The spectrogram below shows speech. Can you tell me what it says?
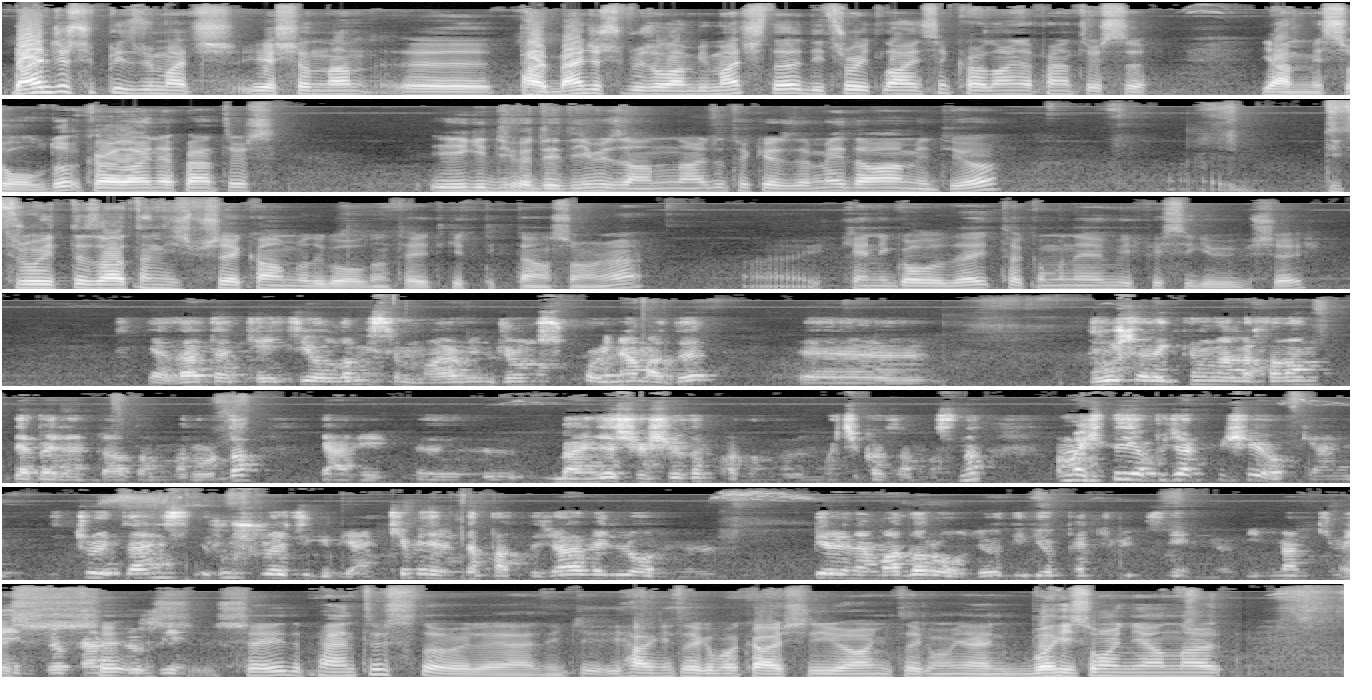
Bence sürpriz bir maç yaşanan, e, bence sürpriz olan bir maç da Detroit Lions'ın Carolina Panthers'ı yenmesi oldu. Carolina Panthers iyi gidiyor dediğimiz anlarda tökezlemeye devam ediyor. Detroit'te zaten hiçbir şey kalmadı Golden Tate gittikten sonra. Kenny Golladay takımın MVP'si gibi bir şey. Ya zaten Tate'i yollamışsın. Marvin Jones oynamadı. Ee, Bruce Ellington'larla falan debelendi adamlar orada. Yani e, bence şaşırdım adamların maçı kazanmasına. Ama işte yapacak bir şey yok. Yani Detroit Lions ruş ruleti gibi yani. Kimin elinde patlayacağı belli olmuyor. birine madara oluyor. Gidiyor Patriots'ı yeniyor. Bilmem kime E, yeniyor. şey, Panthers'ı yeniyor. şeydi Panthers da öyle yani. Hangi takıma karşı yiyor, hangi takıma yani bahis oynayanlar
